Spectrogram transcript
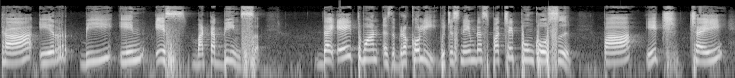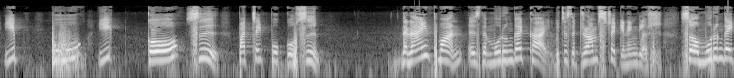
ta, ir, be, in, is. Butter beans. The eighth one is the broccoli, which is named as Pachai Punkosu. Pa, ich, chai, ip, pu, ik, ko, su. Pachai Pukosu. The ninth one is the Murungai which is the drumstick in English. So Murungai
